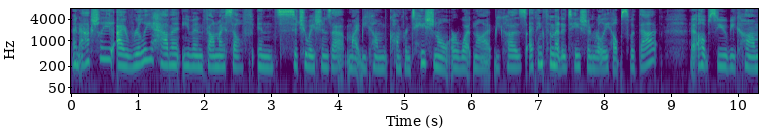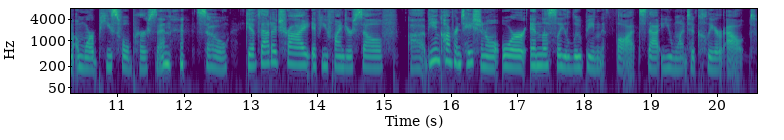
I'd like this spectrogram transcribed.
And actually, I really haven't even found myself in situations that might become confrontational or whatnot, because I think the meditation really helps with that. It helps you become a more peaceful person. so, give that a try if you find yourself uh, being confrontational or endlessly looping thoughts that you want to clear out.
